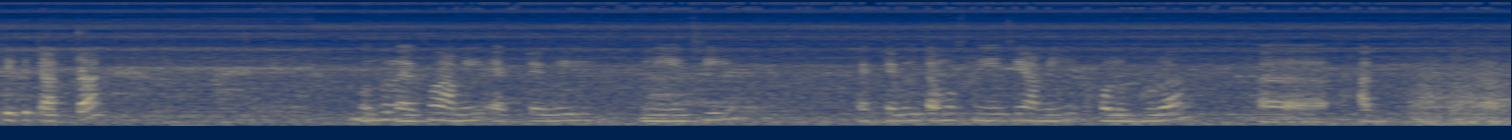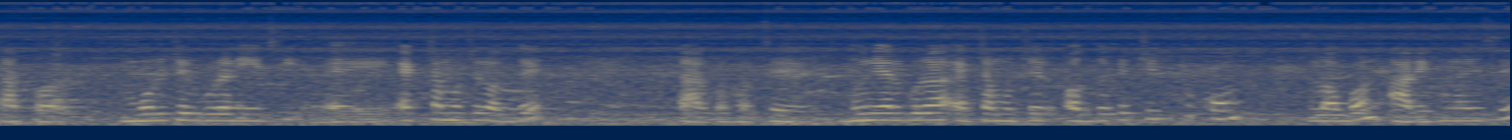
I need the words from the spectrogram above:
থেকে চারটা। বন্ধুরা দেখো আমি এক টেবিল নিয়েছি। এক টেবিল চামচ নিয়েছি আমি হলুদ গুঁড়া তারপর মরিচের গুঁড়া নিয়েছি এক চামচের অর্ধেক। তারপর হচ্ছে ধনিয়ার গুঁড়া এক চামচের অর্ধেকের চেয়ে একটু কম, লবণ, আর এখানে এসে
